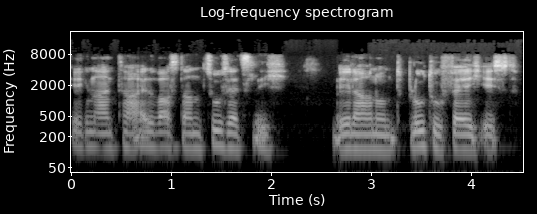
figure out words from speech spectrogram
gegen ein Teil, was dann zusätzlich WLAN und Bluetooth fähig ist.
